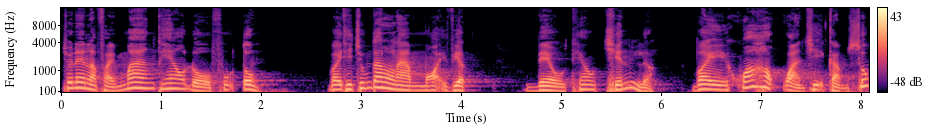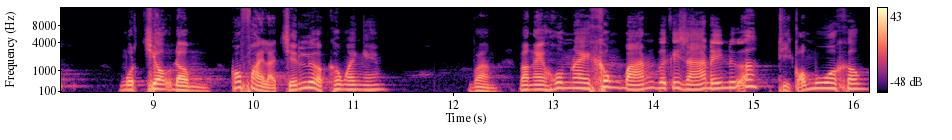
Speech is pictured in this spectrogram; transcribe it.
Cho nên là phải mang theo đồ phụ tùng. Vậy thì chúng ta làm mọi việc đều theo chiến lược. Vậy khóa học quản trị cảm xúc một triệu đồng có phải là chiến lược không anh em? Vâng, và ngày hôm nay không bán với cái giá đấy nữa thì có mua không?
